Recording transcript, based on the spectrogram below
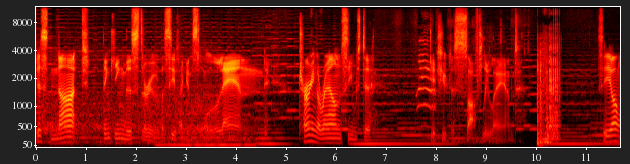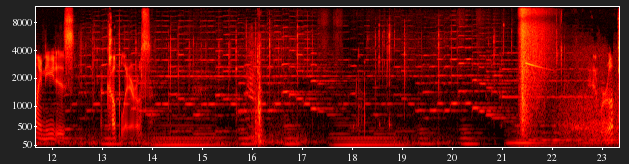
Just not thinking this through. Let's see if I can land. Turning around seems to get you to softly land. See, all I need is a couple arrows. And we're up.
